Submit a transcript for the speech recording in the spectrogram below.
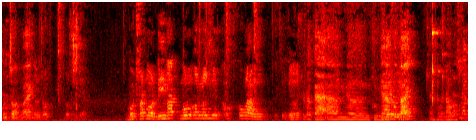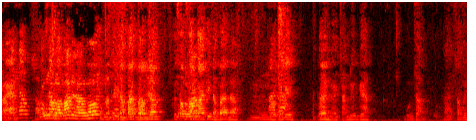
con tròn vãi một phát một đi phát bốn con lớn nhưng không, làm. Kiểu là cả à, nhờ chủ nhà Đều không nhau. đánh em không phải đâu. Đâu nào xong làm bát thì làm thôi. Không là thích làm bát vào nhá. Cứ xong xong ai thích làm bát nào. Rồi đánh đi đây ngày trắng đêm đen. Bốn trắng. Đấy xong đi.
